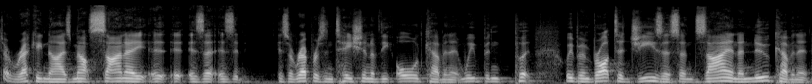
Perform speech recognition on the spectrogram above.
to recognize Mount Sinai is, a, is, an is a representation of the old covenant. We've been put we've been brought to Jesus and Zion a new covenant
